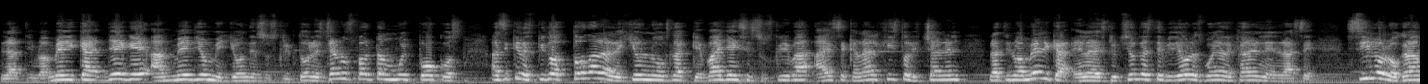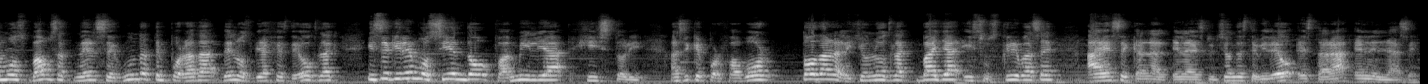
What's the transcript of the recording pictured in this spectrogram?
Latinoamérica llegue a medio millón de suscriptores. Ya nos faltan muy pocos, así que les pido a toda la Legión Noxla que vaya y se suscriba a ese canal History Channel Latinoamérica. En la descripción de este video les voy a dejar el enlace. Si lo logramos, vamos a tener segunda temporada de los viajes de Oxlack y seguiremos siendo familia History. Así que por favor, toda la Legión Oxlack vaya y suscríbase a ese canal. En la descripción de este video estará el enlace.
